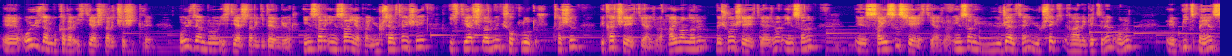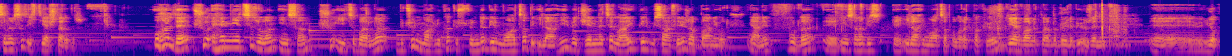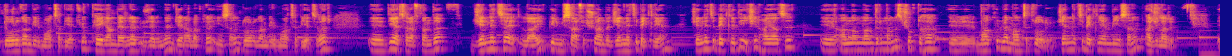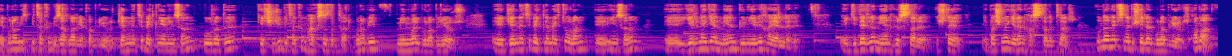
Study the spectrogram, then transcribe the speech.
E, o yüzden bu kadar ihtiyaçları çeşitli. O yüzden bunun ihtiyaçları gideriliyor. İnsanı insan yapan, yükselten şey ihtiyaçlarının çokluğudur. Taşın birkaç şeye ihtiyacı var. Hayvanların 5-10 şeye ihtiyacı var. İnsanın e, sayısız şeye ihtiyacı var. İnsanı yücelten, yüksek hale getiren onun e, bitmeyen sınırsız ihtiyaçlarıdır. O halde şu ehemmiyetsiz olan insan şu itibarla bütün mahlukat üstünde bir muhatabı ilahi ve cennete layık bir misafiri Rabbani olur. Yani burada e, insana biz ilahi muhatap olarak bakıyoruz. Diğer varlıklarda böyle bir özellik yok. Doğrudan bir muhatabiyet yok. Peygamberler üzerinden Cenab-ı Hak'la insanın doğrudan bir muhatabiyeti var. E, diğer taraftan da cennete layık bir misafir. Şu anda cenneti bekleyen, cenneti beklediği için hayatı e, anlamlandırmamız çok daha e, makul ve mantıklı oluyor. Cenneti bekleyen bir insanın acıları. E, buna biz bir takım izahlar yapabiliyoruz. Cenneti bekleyen insanın uğradığı geçici bir takım haksızlıklar. Buna bir minval bulabiliyoruz. E, cenneti beklemekte olan insanın yerine gelmeyen dünyevi hayalleri, giderilemeyen hırsları, işte başına gelen hastalıklar. Bunların hepsine bir şeyler bulabiliyoruz. Ama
